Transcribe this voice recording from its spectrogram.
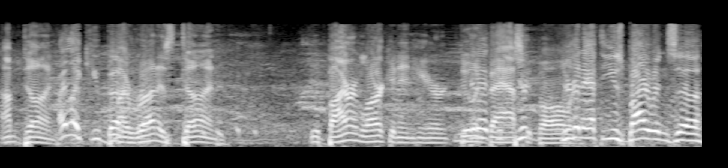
I'm done. I like you better. My run is done. Get Byron Larkin in here doing gonna- basketball. You're, you're going to have to use Byron's uh,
